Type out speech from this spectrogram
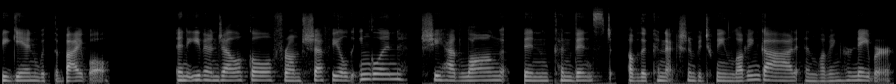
began with the Bible. An evangelical from Sheffield, England, she had long been convinced of the connection between loving God and loving her neighbor.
